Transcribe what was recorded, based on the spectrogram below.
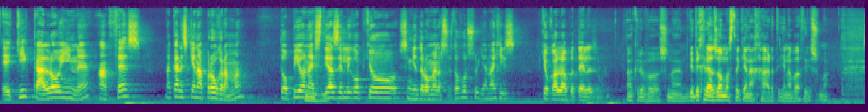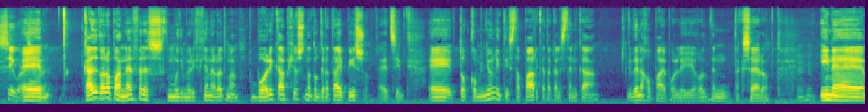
εκεί καλό είναι, αν θες, να κάνεις και ένα πρόγραμμα το οποίο να εστιάζει λίγο πιο συγκεντρωμένο στους στόχους σου για να έχεις πιο καλό αποτέλεσμα. Ακριβώς, ναι. Γιατί χρειαζόμαστε και ένα χάρτη για να βαθίσουμε. Σίγουρα. Ε, σίγουρα. κάτι τώρα που ανέφερες, μου δημιουργήθηκε ένα ερώτημα που μπορεί κάποιος να τον κρατάει πίσω. Έτσι. Ε, το community στα πάρκα, τα καλλιστενικά, δεν έχω πάει πολύ, εγώ δεν τα ξέρω. Μμμ. Είναι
